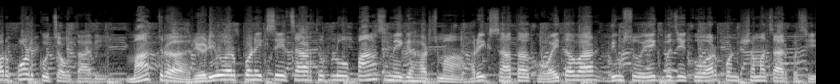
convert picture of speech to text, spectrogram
अर्पणको चौतारी। मात्र रेडियो अर्पण एक सय चार थुप्लो पाँच मेगा हर्चमा हरेक साताको आइतबार दिउँसो एक बजेको अर्पण समाचारपछि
